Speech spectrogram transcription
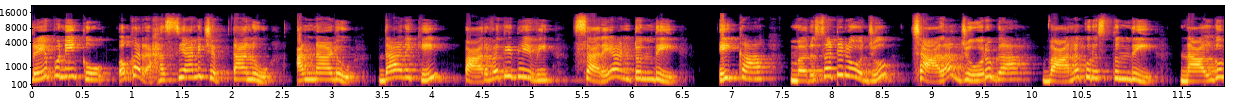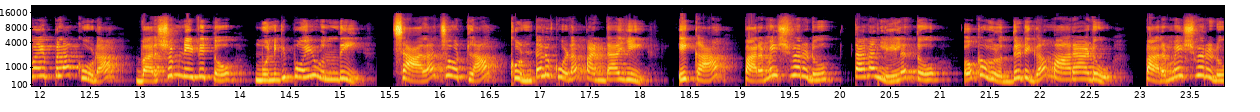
రేపు నీకు ఒక రహస్యాన్ని చెప్తాను అన్నాడు. దానికి పార్వతీదేవి సరే అంటుంది. ఇక మరుసటి రోజు చాలా జోరుగా వాన కురుస్తుంది. నాలుగు వైపులా కూడా వర్షం నీటితో మునిగిపోయి ఉంది. చాలా చోట్ల కుంటలు కూడా పడ్డాయి. ఇక పరమేశ్వరుడు తన లీలతో ఒక వృద్ధుడిగా మారాడు. పరమేశ్వరుడు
